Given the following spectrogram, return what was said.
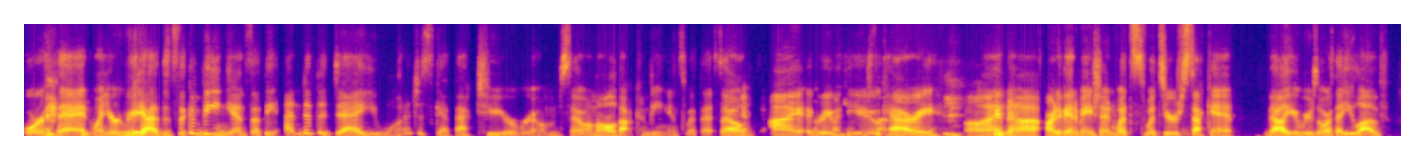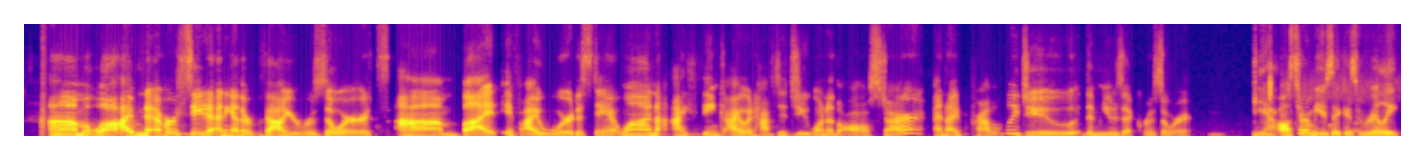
worth it when you're yeah, it's the convenience. At the end of the day, you want to just get back to your room. So I'm all about convenience with it. So Yeah. I agree with you, Carrie, on uh, Art of Animation. What's what's your second value resort that you love? Um, well, I've never stayed at any other value resorts. Um, but if I were to stay at one, I think I would have to do one of the All Star, and I'd probably do the music resort. Yeah, All Star Music is really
